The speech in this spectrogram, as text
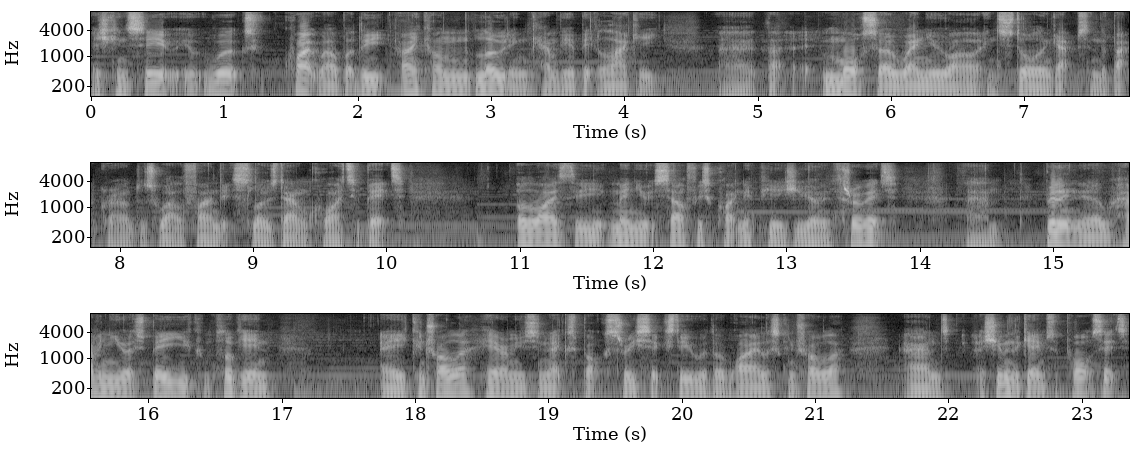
as you can see, it, it works quite well, but the icon loading can be a bit laggy. Uh, that, more so when you are installing apps in the background as well, I find it slows down quite a bit. Otherwise, the menu itself is quite nippy as you're going through it. Um, brilliantly though, having USB, you can plug in a controller. Here I'm using an Xbox 360 with a wireless controller, and assuming the game supports it,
